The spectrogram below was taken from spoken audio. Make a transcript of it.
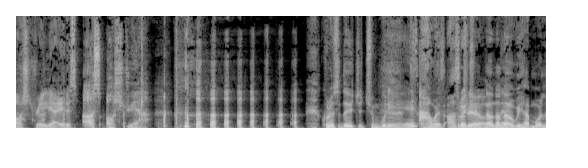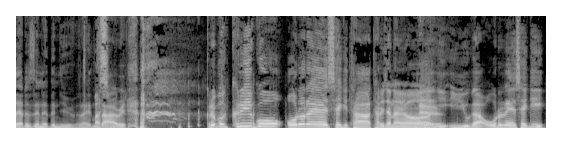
Australia, it is us, Austria. 그럴 수도 있죠, 충분히. ours, Austria. 그렇죠. No, no, no. 네. We have more letters in it than you. Right? 맞습니다. Sorry. 여러분 그리고 오로라의 색이 다 다르잖아요. 네. 이 이유가 오로라의 색이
